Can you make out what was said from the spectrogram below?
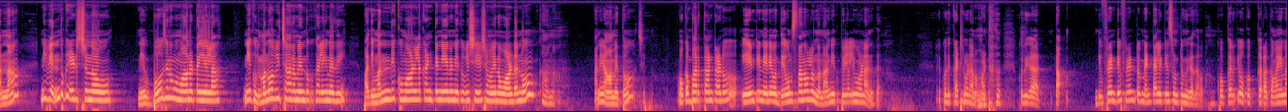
అన్నా నీవెందుకు ఏడ్చున్నావు నీవు భోజనము మానుటయ్యేలా నీకు మనోవిచారం ఎందుకు కలిగినది? పది మంది కుమారుల కంటే నేను నీకు విశేషమైన వాడను కానా? అని ఆమెతో చెప్పి ఒక భర్త అంటాడు ఏంటి నేనేమో దేవుని స్థానంలో ఉన్నానా? నీకు పిల్లలు ఇవ్వడానికి? కొద్దిగా కఠినుడు అనమాట కొద్దిగా ట డిఫరెంట్ డిఫరెంట్ మెంటాలిటీస్ ఉంటుంది కదా. ఒక్కొక్కరికి ఒక్కొక్క రకమైన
